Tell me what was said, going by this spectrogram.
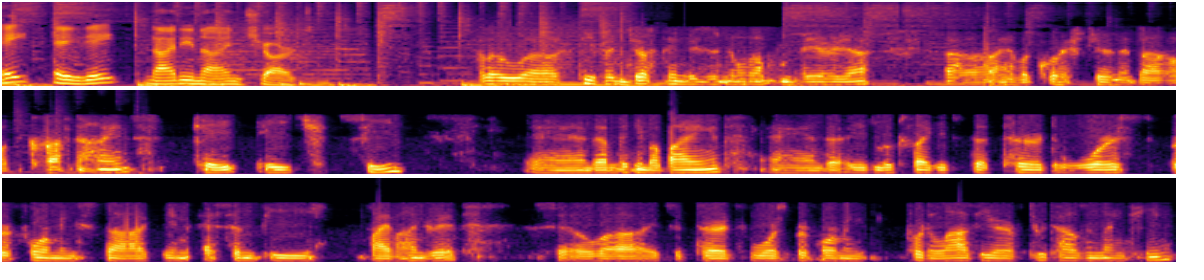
888 99 Chart. Hello, uh, Stephen Justin. This is Noah from Bay Area. Uh, I have a question about Kraft Heinz KHC, and I'm thinking about buying it. And uh, it looks like it's the third worst performing stock in S&P 500. So uh, it's the third worst performing for the last year of 2019.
